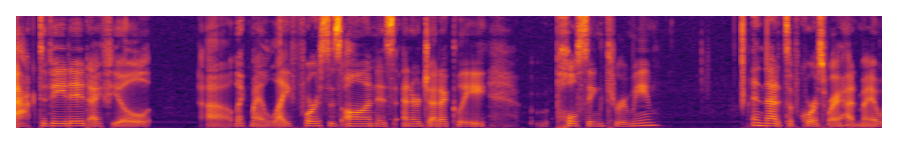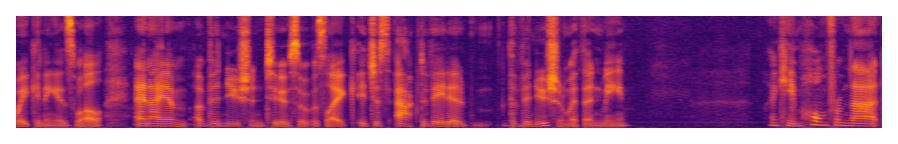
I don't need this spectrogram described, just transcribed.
activated. I feel uh, like my life force is on, is energetically pulsing through me. And that's, of course, where I had my awakening as well. And I am a Venusian too. So it was like it just activated the Venusian within me. I came home from that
